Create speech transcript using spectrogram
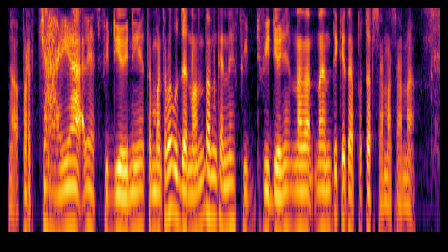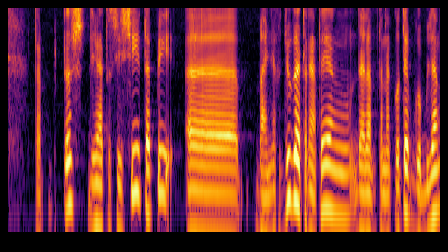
nggak percaya lihat video ini ya. Teman-teman udah nonton kan ya vid- videonya Nan- nanti kita putar sama-sama. Tapi terus di satu sisi tapi eh, banyak juga ternyata yang dalam tanda kutip gue bilang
